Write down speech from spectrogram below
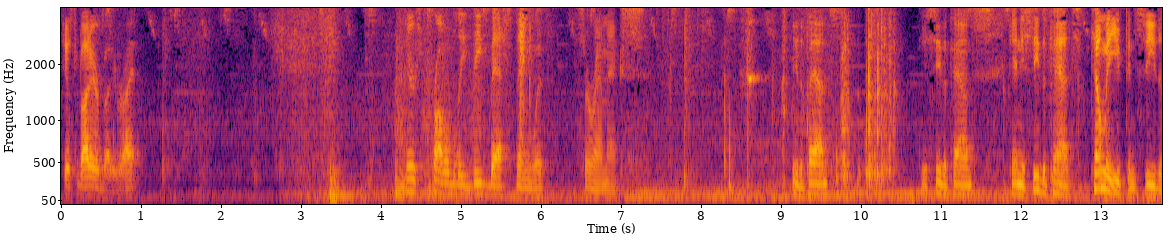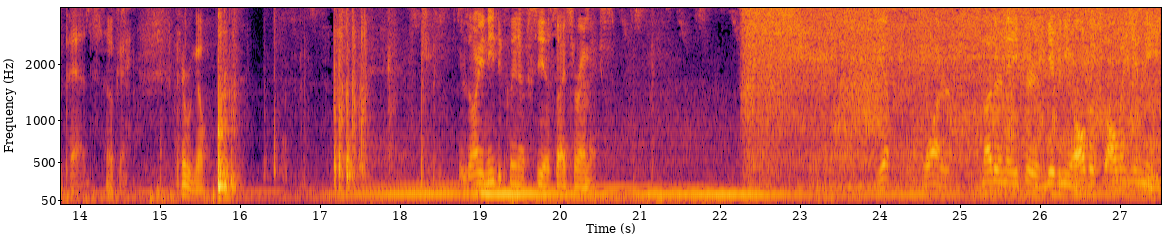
Just about everybody, right? Here's probably the best thing with CeramX. See the pads? Do you see the pads? Can you see the pads? Tell me you can see the pads. Okay, here we go. Here's all you need to clean up CSI CeramX. Yep, water. Mother Nature is giving you all the solvent you need.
